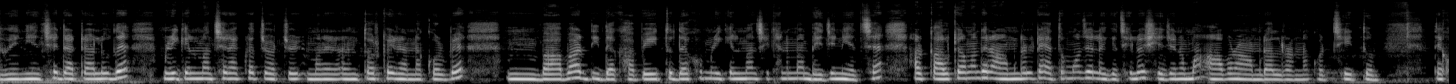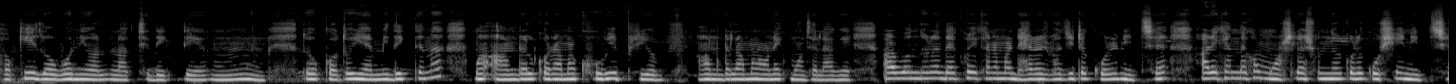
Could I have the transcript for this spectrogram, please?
ধুয়ে নিয়েছে। ডাটা আলু দিয়ে মৃগেল মাছের একটা চচ্চড়ি মানে তরকারি রান্না করবে। বাবা আর দিদা খাবে। এই তো দেখো, মৃগেল মাছ এখানে মা ভেজে নিয়েছে। আর কালকে আমাদের আমডালটা এত মজা লেগেছিলো সেই জন্য মা আবার আমডাল রান্না করছে। এই তো দেখো, কি লোভনীয় লাগছে দেখতে। তো কতই এমনি দেখতে না? মা আমডাল করে আমার খুবই প্রিয়। আমডাল আমার অনেক মজা লাগে। আর বন্ধুরা দেখো দেখো, এখানে আমার ঢ্যাঁড়স ভাজিটা করে নিচ্ছে। আর এখানে দেখো মশলা সুন্দর করে কষিয়ে নিচ্ছে।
